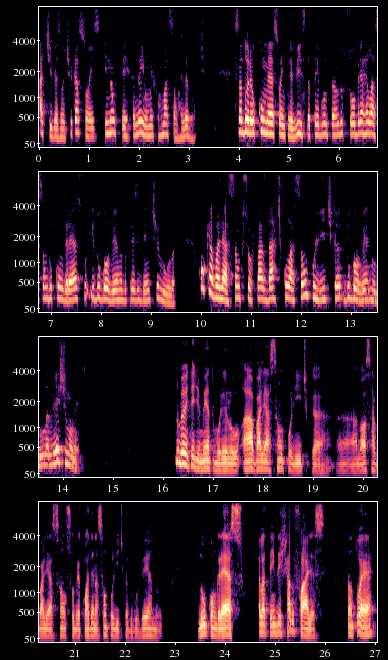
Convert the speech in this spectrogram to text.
ative as notificações e não perca nenhuma informação relevante. Senador, eu começo a entrevista perguntando sobre a relação do Congresso e do governo do presidente Lula. Qual é a avaliação que o senhor faz da articulação política do governo Lula neste momento? No meu entendimento, Murilo, a avaliação política, a nossa avaliação sobre a coordenação política do governo no Congresso, ela tem deixado falhas. Tanto é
